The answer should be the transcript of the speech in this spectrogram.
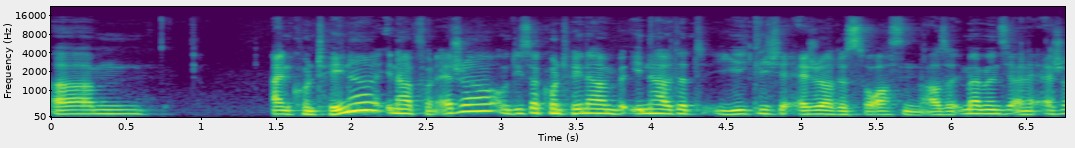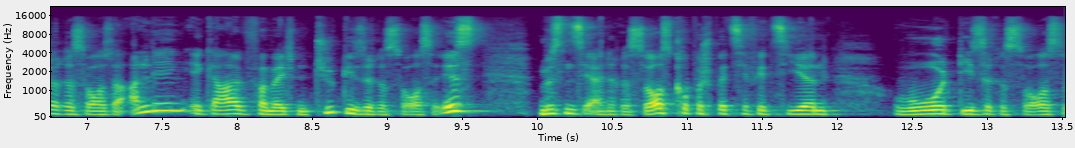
Ähm, ein Container innerhalb von Azure und dieser Container beinhaltet jegliche Azure-Ressourcen. Also immer wenn Sie eine Azure-Ressource anlegen, egal von welchem Typ diese Ressource ist, müssen Sie eine Ressourcegruppe spezifizieren, wo diese Ressource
